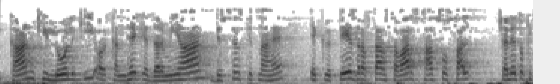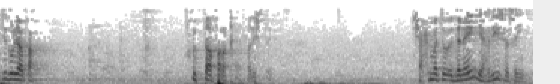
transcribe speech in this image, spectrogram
کان کی لول کی اور کندھے کے درمیان ڈسٹینس کتنا ہے؟ ایک تیز رفتار سوار سات سو سال چلے تو کتنی دور جاتا؟ اتنا فرق ہے فرشتے شہمت ادنئی یہ حدیث ہے صحیح۔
